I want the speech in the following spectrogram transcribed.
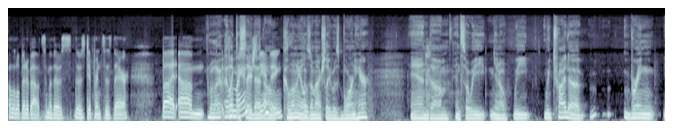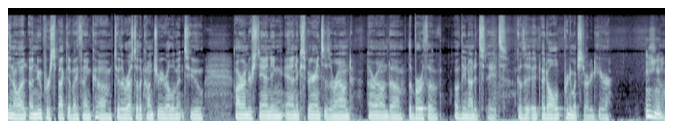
a little bit about some of those those differences there. But um, well, I, I like to say that um, colonialism oh, actually was born here and um, and so we you know we we try to bring you know a, a new perspective I think um, to the rest of the country relevant to our understanding and experiences around around um, the birth of, of the United States because it, it, it, all pretty much started here. Mm-hmm.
